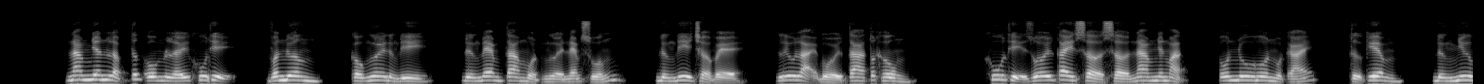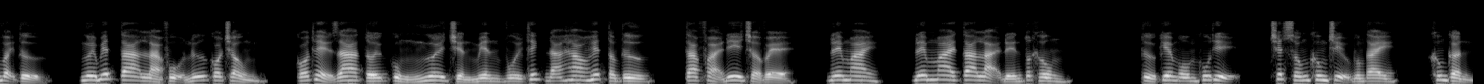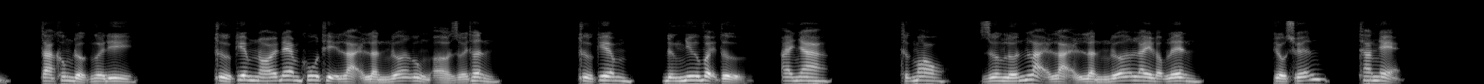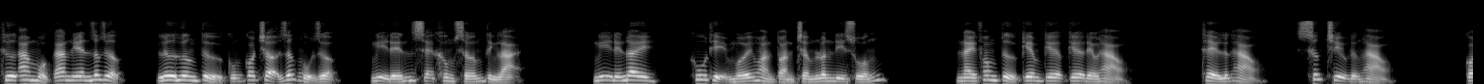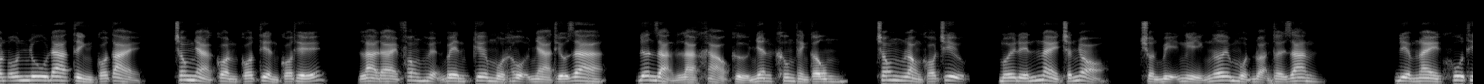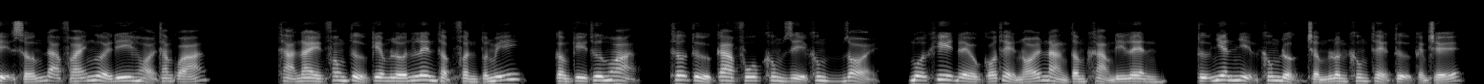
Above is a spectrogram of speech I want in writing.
Nam nhân lập tức ôm lấy khu thị, vân nương, cầu ngươi đừng đi, đừng đem ta một người ném xuống, đừng đi trở về, lưu lại bồi ta tốt không. Khu thị duỗi tay sờ sờ nam nhân mặt, ôn nhu hôn một cái, tử kiêm, đừng như vậy tử, ngươi biết ta là phụ nữ có chồng, có thể ra tới cùng ngươi triển miên vui thích đã hao hết tâm tư, ta phải đi trở về, đêm mai, đêm mai ta lại đến tốt không? Tử kiêm ôm khu thị, chết sống không chịu buông tay, không cần, ta không được ngươi đi. Tử kiêm nói đem khu thị lại lần nữa ủng ở dưới thân. Tử kiêm, đừng như vậy tử, ai nha. Thức mau, dương lớn lại lại lần nữa lay động lên. Tiểu xuyễn, than nhẹ. Thư a một can yên giấc dược, lư hương tử cũng có trợ giấc ngủ dược, nghĩ đến sẽ không sớm tỉnh lại. Nghĩ đến đây, khu thị mới hoàn toàn trầm luân đi xuống. Này phong tử kiêm kia kia đều hảo. Thể lực hảo, sức chịu đựng hảo. Còn ôn nhu đa tình có tài, trong nhà còn có tiền có thế, là đài phong huyện bên kia một hộ nhà thiếu gia, đơn giản là khảo cử nhân không thành công, trong lòng khó chịu, mới đến này chấn nhỏ, chuẩn bị nghỉ ngơi một đoạn thời gian. Điểm này khu thị sớm đã phái người đi hỏi thăm quá. Thả này phong tử kiêm lớn lên thập phần tuấn Mỹ, cầm kỳ thư họa, thơ tử ca phu không gì không giỏi, mỗi khi đều có thể nói nàng tâm khảm đi lên, tự nhiên nhịn không được trầm luân không thể tự kiềm chế.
